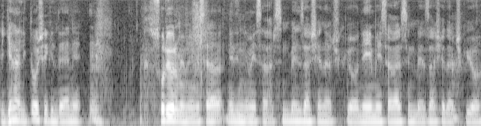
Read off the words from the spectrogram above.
E, genellikle o şekilde yani soruyorum Emre'ye mesela ne dinlemeyi seversin? Benzer şeyler çıkıyor. Ne yemeyi seversin? Benzer şeyler çıkıyor.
